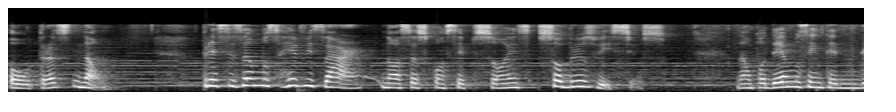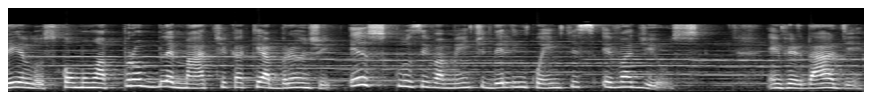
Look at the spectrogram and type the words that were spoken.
outras não. Precisamos revisar nossas concepções sobre os vícios. Não podemos entendê-los como uma problemática que abrange exclusivamente delinquentes e vadios. Em verdade,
